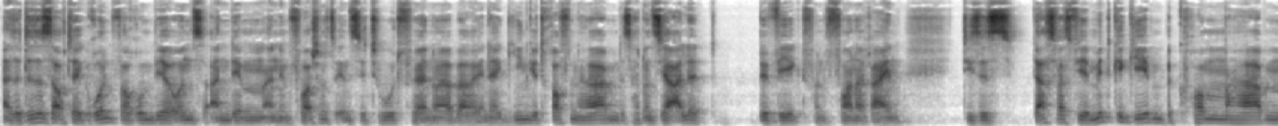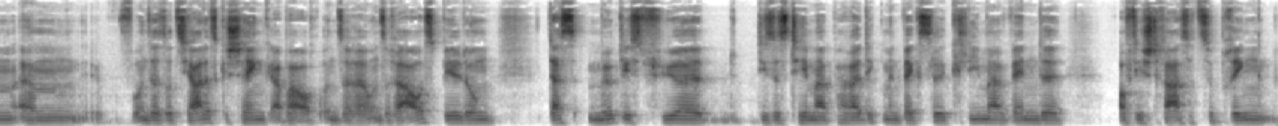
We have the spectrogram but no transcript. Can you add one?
Also das ist auch der Grund, warum wir uns an dem, an dem Forschungsinstitut für erneuerbare Energien getroffen haben. Das hat uns ja alle bewegt von vornherein dieses, das, was wir mitgegeben bekommen haben, ähm, unser soziales Geschenk, aber auch unsere, unsere Ausbildung, das möglichst für dieses Thema Paradigmenwechsel, Klimawende auf die Straße zu bringen,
